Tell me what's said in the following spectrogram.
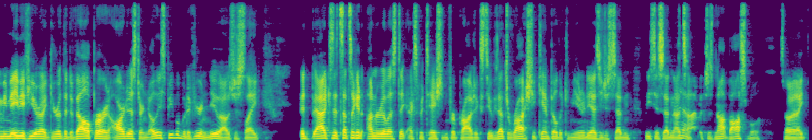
I mean, maybe if you're like you're the developer or an artist or know these people, but if you're new, I was just like, it's bad because it sets like an unrealistic expectation for projects too. Because that's rush. You can't build a community, as you just said, and Lisa said in that Yeah. time. It's just not possible. So like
